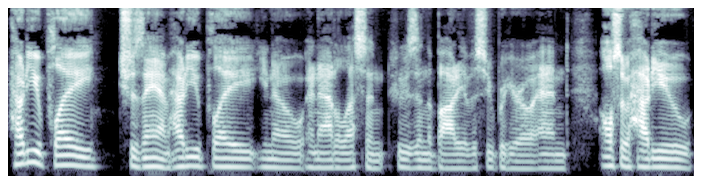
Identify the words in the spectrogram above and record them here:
how do you play Shazam? How do you play you know an adolescent who's in the body of a superhero? And also, how do you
